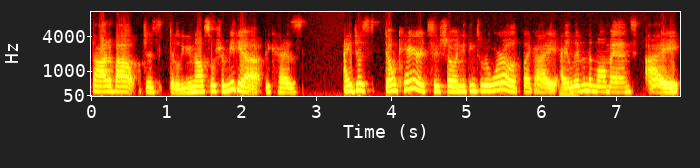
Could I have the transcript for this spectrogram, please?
thought about just deleting all social media because I just don't care to show anything to the world. Like I, I live in the moment. I,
